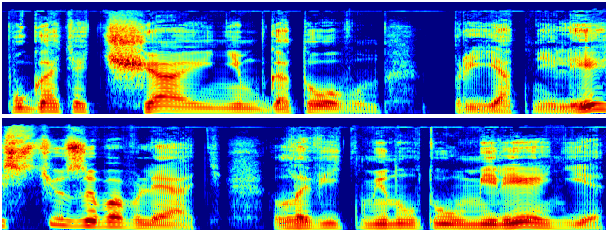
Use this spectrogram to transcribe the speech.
пугать отчаянием готовым, приятной лестью забавлять, ловить минуту умиления,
